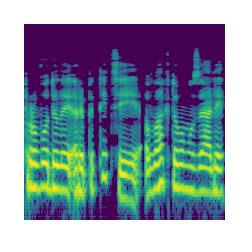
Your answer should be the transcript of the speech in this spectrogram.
проводили репетиції в актовому залі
